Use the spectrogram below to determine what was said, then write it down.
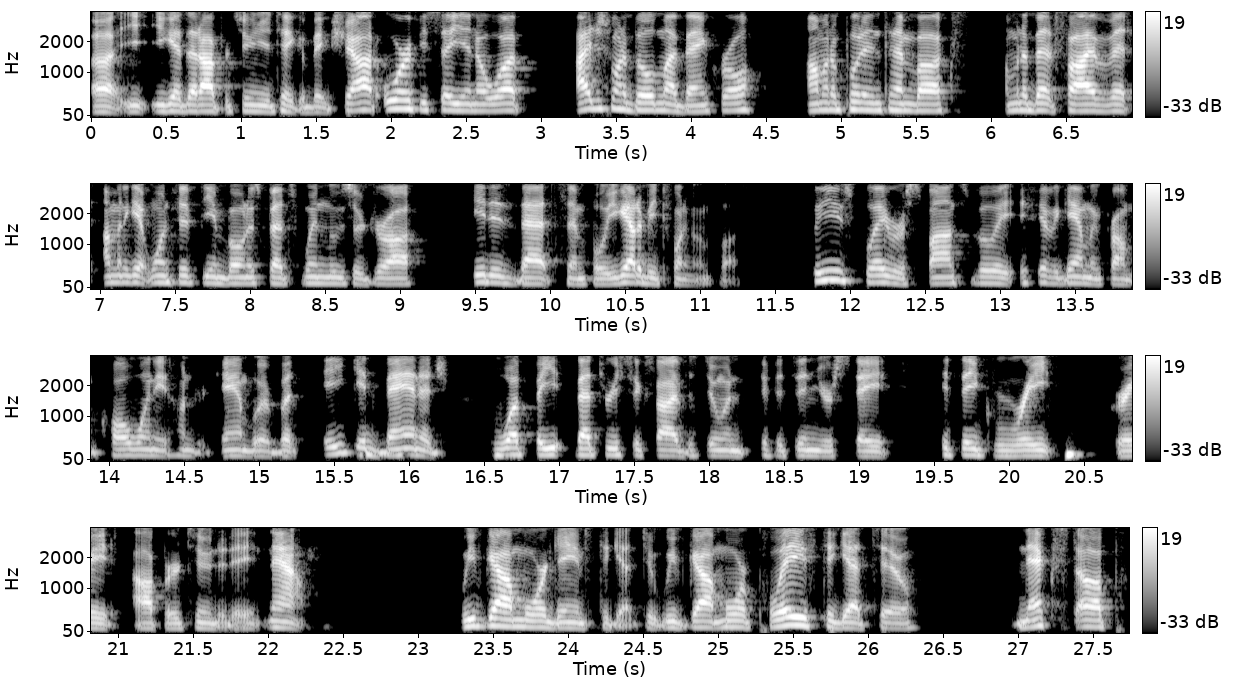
Uh, you, you get that opportunity to take a big shot. Or if you say, you know what, I just want to build my bankroll. I'm going to put in 10 bucks. I'm going to bet five of it. I'm going to get 150 in bonus bets, win, lose, or draw. It is that simple. You got to be 21 plus. Please play responsibly. If you have a gambling problem, call 1 800 Gambler, but take advantage of what Bet365 is doing if it's in your state. It's a great great opportunity. Now, we've got more games to get to. We've got more plays to get to. Next up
